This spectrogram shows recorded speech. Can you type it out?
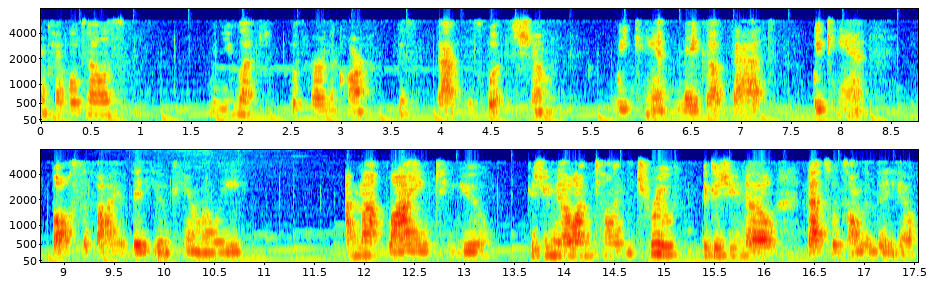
Okay, well tell us when you left with her in the car, because that is what is shown. We can't make up that. We can't falsify a video camera, Lee. I'm not lying to you, because you know I'm telling the truth, because you know that's what's on the video.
